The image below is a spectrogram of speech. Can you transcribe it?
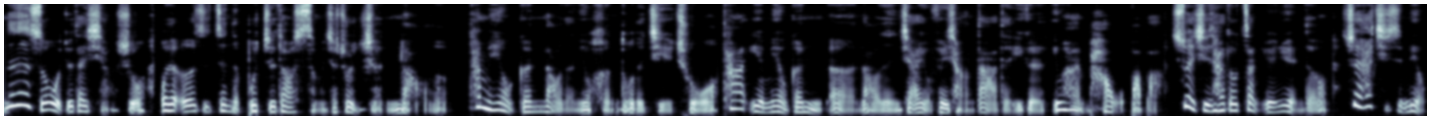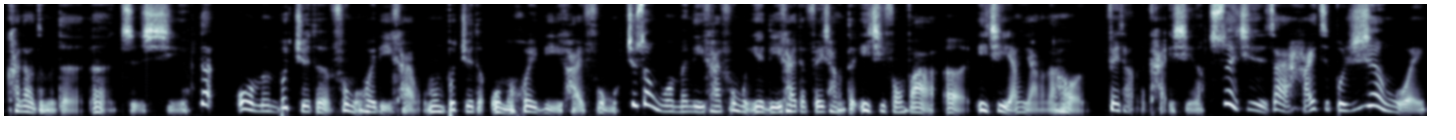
那那时候我就在想说，我的儿子真的不知道什么叫做人老了。他没有跟老人有很多的接触，他也没有跟呃老人家有非常大的一个，因为他很怕我爸爸，所以其实他都站远远的，所以他其实没有看到这么的呃仔细。那我们不觉得父母会离开，我们不觉得我们会离开父母，就算我们离开父母，也离开得非常的意气风发，呃，意气洋洋，然后。非常的开心啊！所以，其实，在孩子不认为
